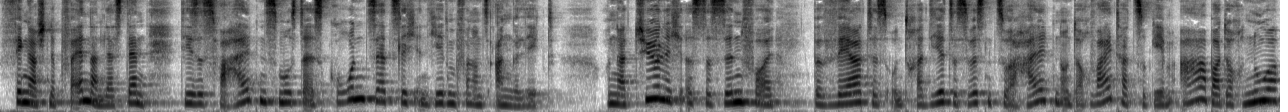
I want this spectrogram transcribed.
Fingerschnipp verändern lässt, denn dieses Verhaltensmuster ist grundsätzlich in jedem von uns angelegt. Und natürlich ist es sinnvoll, bewährtes und tradiertes Wissen zu erhalten und auch weiterzugeben, aber doch nur,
